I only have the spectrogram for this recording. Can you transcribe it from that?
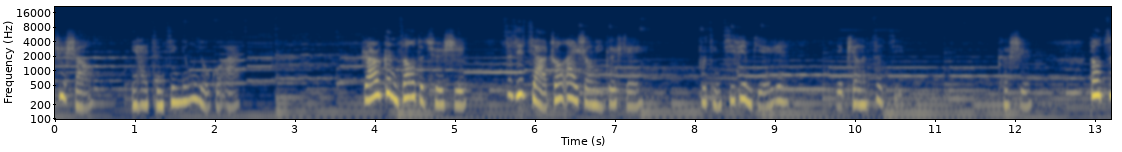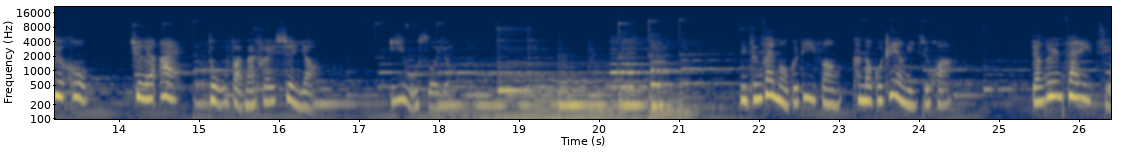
至少你还曾经拥有过爱。然而更糟的却是，自己假装爱上了一个谁，不仅欺骗别人。也骗了自己，可是到最后，却连爱都无法拿出来炫耀，一无所有。你曾在某个地方看到过这样一句话：两个人在一起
